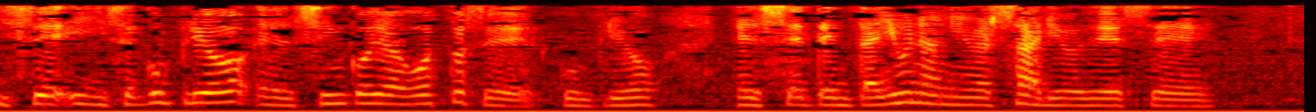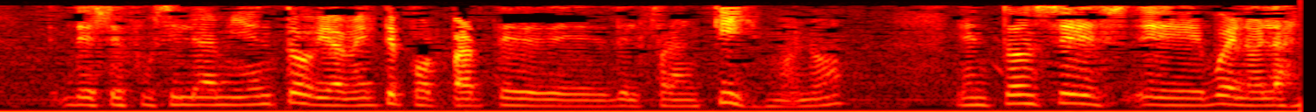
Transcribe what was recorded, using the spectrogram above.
Y se, y se cumplió el 5 de agosto, se cumplió el 71 aniversario de ese, de ese fusilamiento, obviamente por parte del franquismo, ¿no? Entonces, eh, bueno, las,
